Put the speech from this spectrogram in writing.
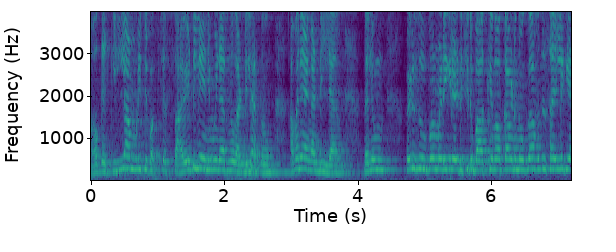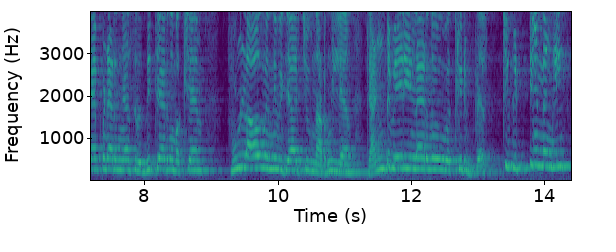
ഓക്കെ കില്ല കംപ്ലീറ്റ് പക്ഷേ സൈഡിൽ എനിമിനായിരുന്നു കണ്ടില്ലായിരുന്നു. അവനെ ഞാൻ കണ്ടില്ല. എന്തായാലും ഒരു സൂപ്പർ മെഡിക്കൽ അടിച്ചിട്ട് ബാക്കി നോക്കാൻ വേണ്ടി നോക്കാം. അത് സൈഡിൽ ഗ്യാപ്പ് ഉണ്ടായിരുന്നു ഞാൻ ശ്രദ്ധിച്ചായിരുന്നു. പക്ഷേ ഫുൾ ആവുമെന്ന് വിചാരിച്ചു നടന്നില്ല. രണ്ട് പേര് ഉണ്ടായിരുന്നു. പക്ഷെ ഒരു ബെസ്റ്റ് കിട്ടിയിട്ടുണ്ടെങ്കിൽ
